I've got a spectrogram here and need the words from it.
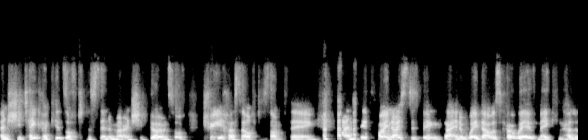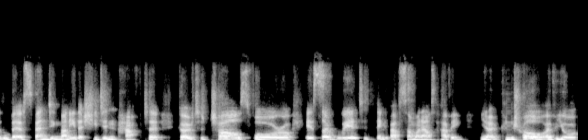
and she'd take her kids off to the cinema and she'd go and sort of treat herself to something. And it's quite nice to think that in a way that was her way of making her little bit of spending money that she didn't have to go to charles for or it's so weird to think about someone else having you know control over your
